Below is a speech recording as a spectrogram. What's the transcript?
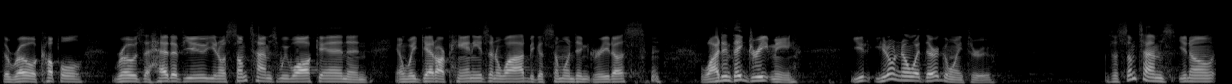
the row a couple rows ahead of you. You know, sometimes we walk in and, and we get our panties in a wad because someone didn't greet us. Why didn't they greet me? You, you don't know what they're going through. So sometimes, you know,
